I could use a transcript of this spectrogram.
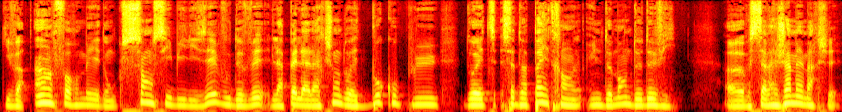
qui va informer donc sensibiliser, vous devez l'appel à l'action doit être beaucoup plus doit être ça doit pas être une demande de devis. Euh, ça va jamais marcher.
